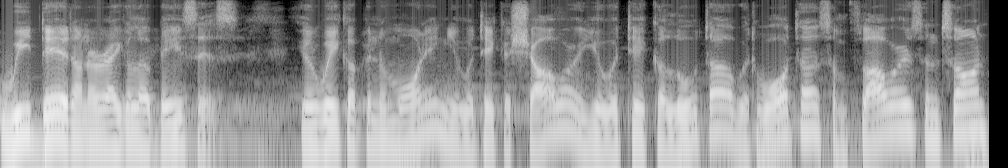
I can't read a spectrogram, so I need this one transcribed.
we did on a regular basis. You'd wake up in the morning, you would take a shower, you would take a lota with water, some flowers, and so on,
